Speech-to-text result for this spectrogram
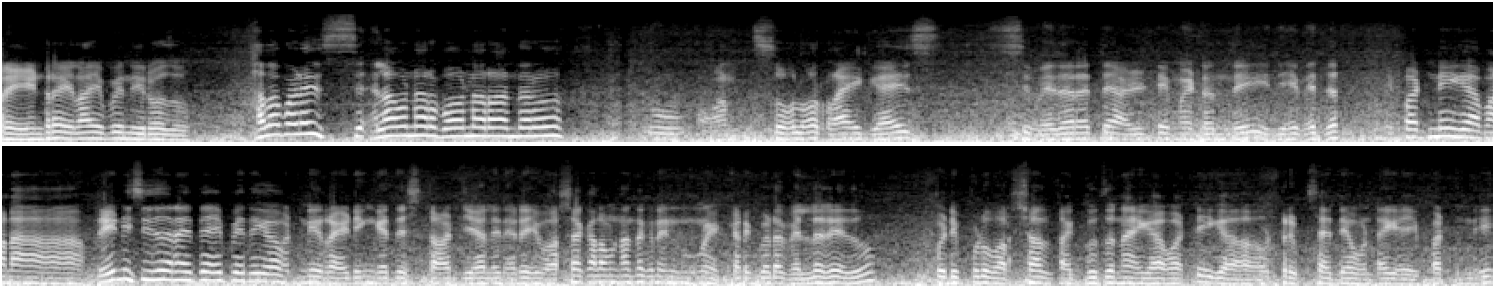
అరే ఏంట్రా ఇలా అయిపోయింది ఈరోజు? హలో బడీస్ ఎలా ఉన్నారు? బాగున్నారా అందరూ? సోలో రైడ్ గైస్ వెదర్ అయితే అల్టిమేట్ ఉంది. ఇదే వెదర్ ఇప్పటిని ఇక మన రైనీ సీజన్ అయితే అయిపోయింది కాబట్టి రైడింగ్ అయితే స్టార్ట్ చేయాలి. నేను ఈ వర్షాకాలం ఉన్నందుకు నేను ఎక్కడికి కూడా వెళ్ళలేదు. ఇప్పుడు ఇప్పుడు వర్షాలు తగ్గుతున్నాయి కాబట్టి ఇక ట్రిప్స్ అయితే ఉంటాయి ఇక ఇప్పటి నుండి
